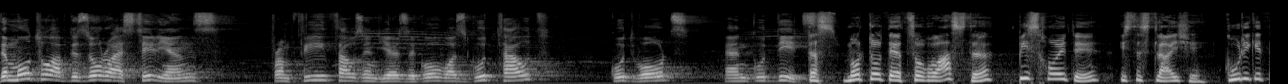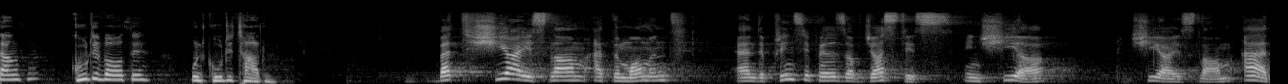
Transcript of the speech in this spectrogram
The motto of the Zoroastrians from 3,000 years ago was good thought, good words, and good deeds. Das Motto der Zoroaster bis heute ist das gleiche. Gute Gedanken, gute Worte und gute Taten. But Shia Islam at the moment and the principles of justice in Shia, Shia Islam add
